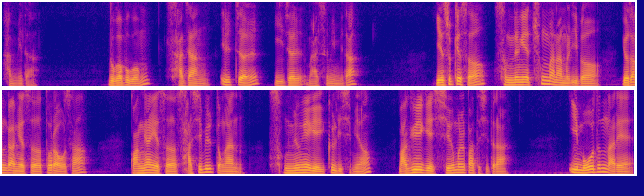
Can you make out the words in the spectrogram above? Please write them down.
합니다. 누가복음 4장 1절, 2절 말씀입니다. 예수께서 성령의 충만함을 입어 요단강에서 돌아오사 광야에서 40일 동안 성령에게 이끌리시며 마귀에게 시험을 받으시더라. 이 모든 날에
